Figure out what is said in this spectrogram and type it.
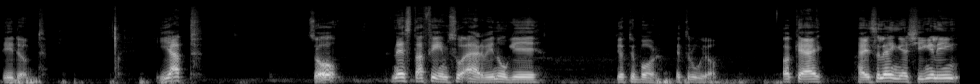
Det är dumt. Japp. Så nästa film så är vi nog i Göteborg, det tror jag. Okej, okay. hej så länge, tjingeling!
